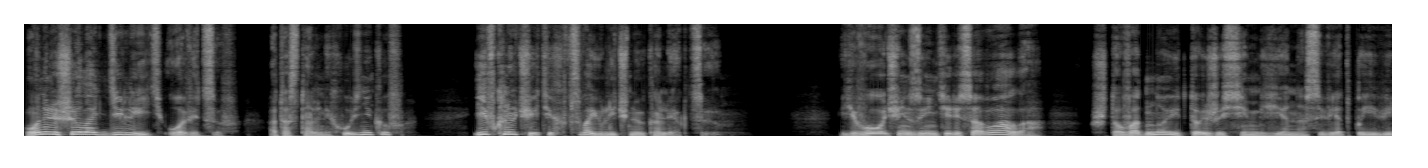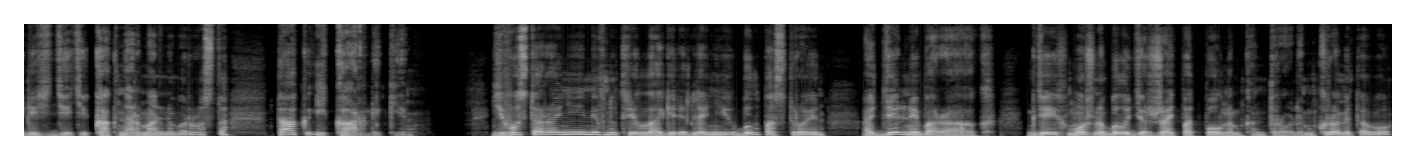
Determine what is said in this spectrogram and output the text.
Он решил отделить овицев от остальных узников и включить их в свою личную коллекцию. Его очень заинтересовало, что в одной и той же семье на свет появились дети как нормального роста, так и карлики. Его стараниями внутри лагеря для них был построен отдельный барак, где их можно было держать под полным контролем. Кроме того,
